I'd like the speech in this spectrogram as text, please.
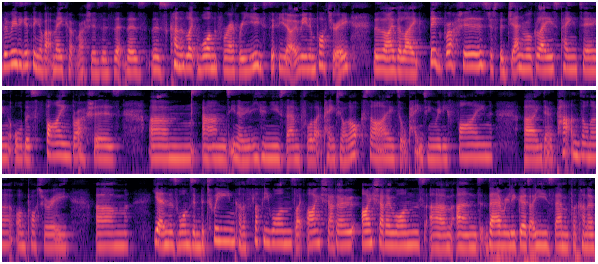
the really good thing about makeup brushes is that there's there's kind of like one for every use if you know what I mean in pottery. There's either like big brushes just for general glaze painting or there's fine brushes um, and you know you can use them for like painting on oxides or painting really fine uh, you know patterns on a on pottery um, yeah and there's ones in between kind of fluffy ones like eyeshadow eyeshadow ones um, and they're really good i use them for kind of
